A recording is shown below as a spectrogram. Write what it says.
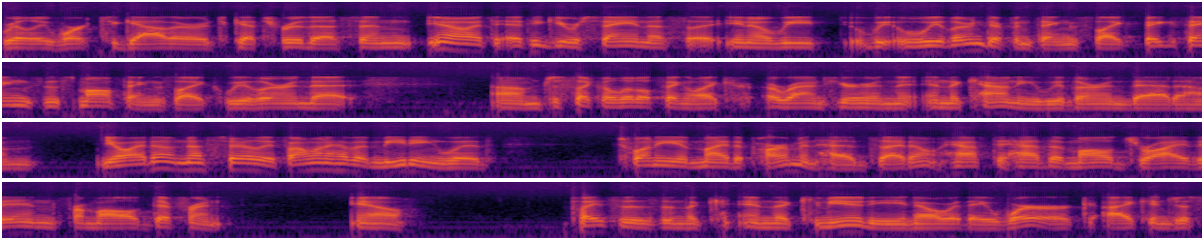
really work together to get through this. And you know, I, th- I think you were saying this. Uh, you know, we, we we learn different things, like big things and small things. Like we learned that, um, just like a little thing, like around here in the in the county, we learned that. Um, you know, I don't necessarily. If I want to have a meeting with twenty of my department heads, I don't have to have them all drive in from all different, you know, places in the in the community. You know, where they work. I can just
